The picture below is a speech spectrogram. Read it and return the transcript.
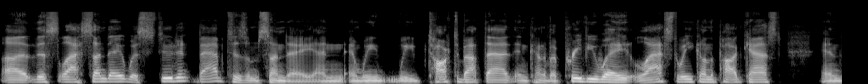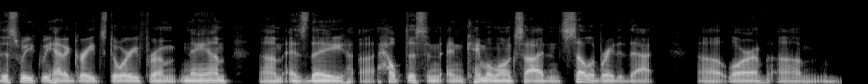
uh, this last Sunday was Student Baptism Sunday, and and we we talked about that in kind of a preview way last week on the podcast. And this week we had a great story from NAMB um, as they uh, helped us and, and came alongside and celebrated that. Uh, Laura, um,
